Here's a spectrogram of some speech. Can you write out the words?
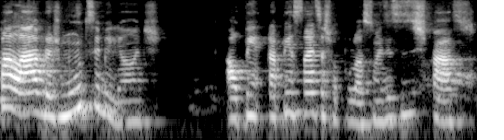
palavras muito semelhantes para pensar essas populações, esses espaços.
